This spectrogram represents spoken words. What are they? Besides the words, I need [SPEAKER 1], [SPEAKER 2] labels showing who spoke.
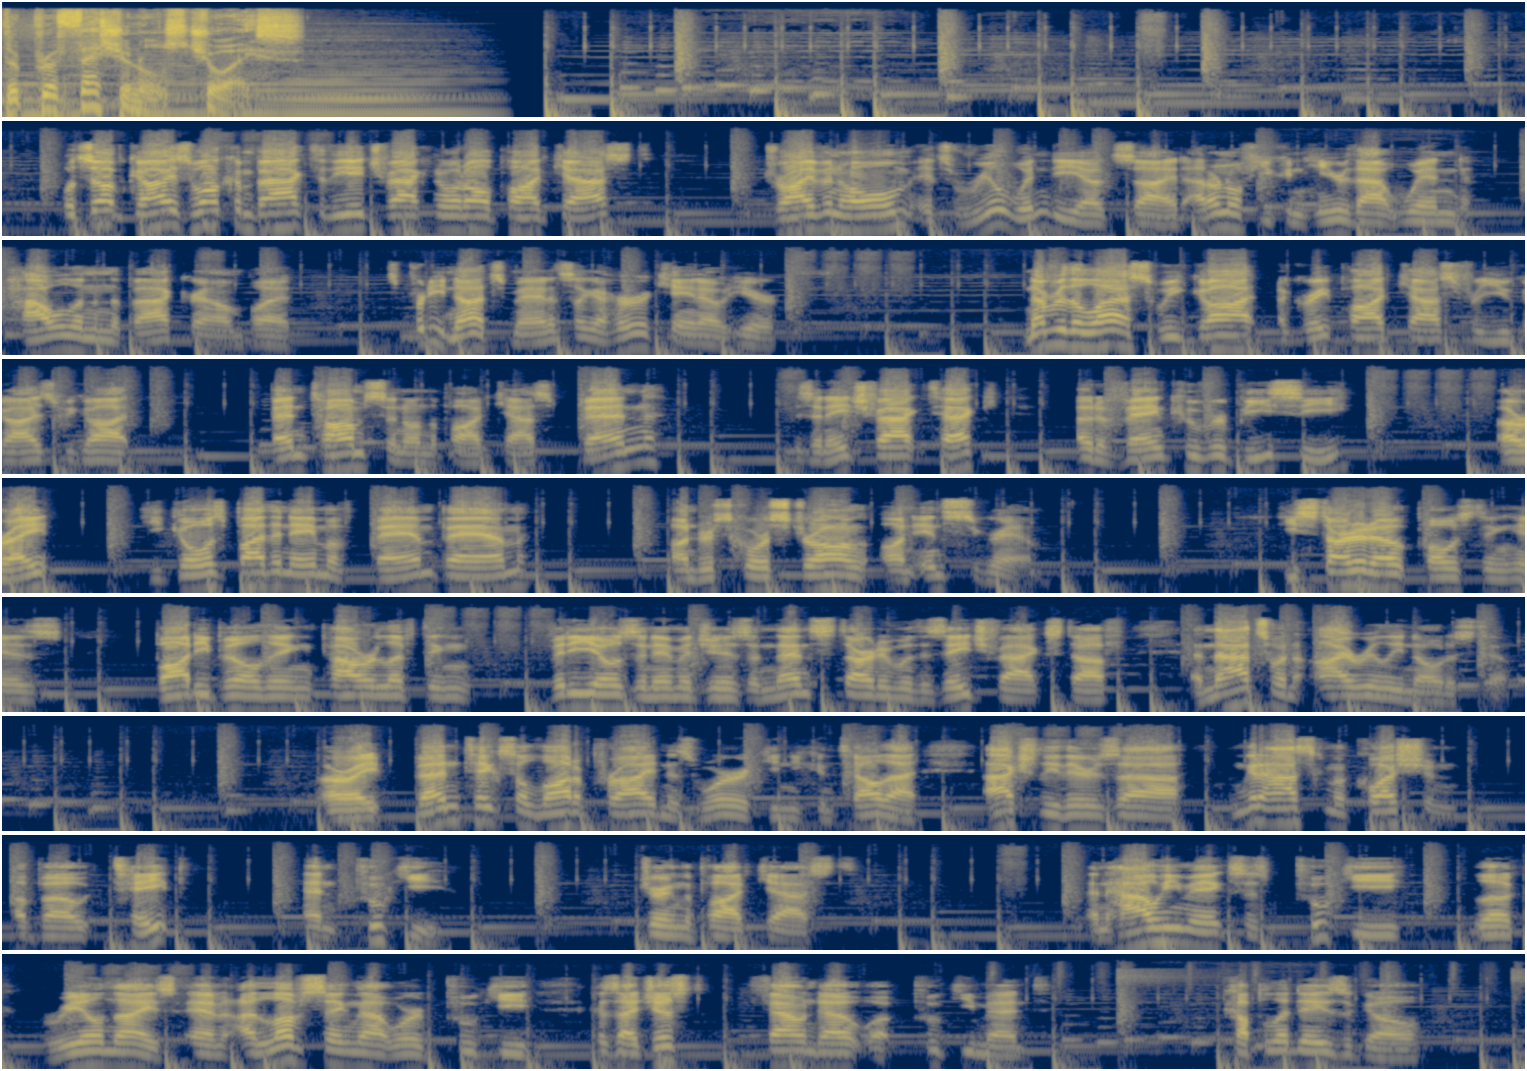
[SPEAKER 1] the professional's choice.
[SPEAKER 2] What's up, guys? Welcome back to the HVAC Know It All podcast. Driving home, it's real windy outside. I don't know if you can hear that wind howling in the background, but it's pretty nuts, man. It's like a hurricane out here. Nevertheless, we got a great podcast for you guys. We got Ben Thompson on the podcast. Ben is an HVAC tech out of Vancouver, BC. All right. He goes by the name of Bam Bam underscore strong on Instagram. He started out posting his bodybuilding, powerlifting videos and images, and then started with his HVAC stuff. And that's when I really noticed him. All right. Ben takes a lot of pride in his work, and you can tell that. Actually, there's, uh, I'm going to ask him a question about tape and Pookie during the podcast and how he makes his Pookie look real nice. And I love saying that word Pookie because I just found out what Pookie meant a couple of days ago.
